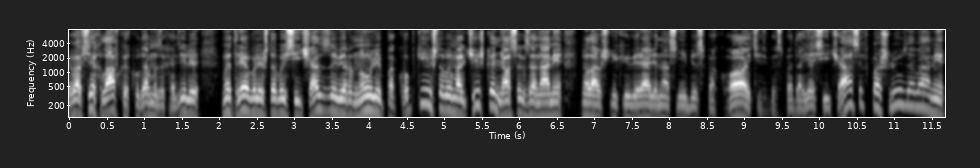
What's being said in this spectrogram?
Во всех лавках, куда мы заходили, мы требовали, чтобы сейчас завернули покупки, и чтобы мальчишка нес их за нами. Но лавочники уверяли нас, не беспокойтесь, господа, я сейчас их пошлю за вами.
